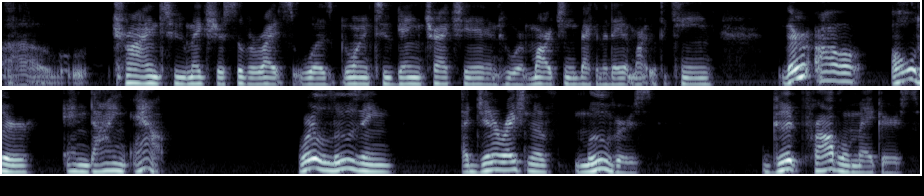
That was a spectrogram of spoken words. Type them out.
uh, trying to make sure civil rights was going to gain traction and who were marching back in the day with Martin Luther King, they're all older and dying out. We're losing a generation of movers, good problem makers,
